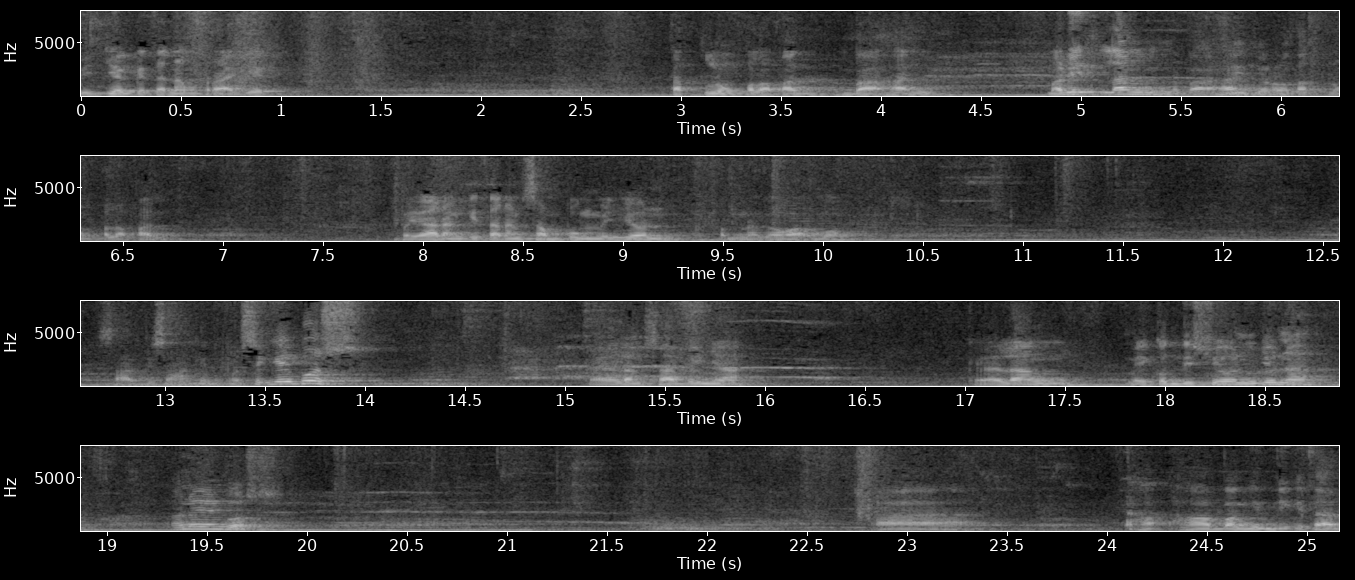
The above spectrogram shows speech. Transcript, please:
bigyan kita ng project. Tatlong palapag bahay. Maliit lang na bahay pero tatlong palapag. Bayaran kita ng 10 milyon pag nagawa mo. Sabi sa akin, sige boss, kaya lang sabi niya, kaya lang may kondisyon yun ha. Ano yun boss? Ah, ha- habang hindi kita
